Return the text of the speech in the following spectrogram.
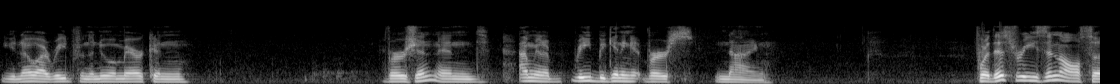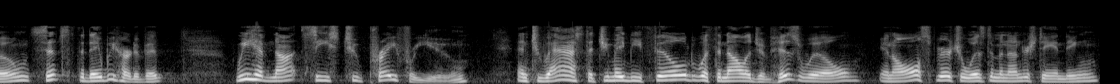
you know, I read from the New American Version, and I'm going to read beginning at verse 9. For this reason also, since the day we heard of it, we have not ceased to pray for you and to ask that you may be filled with the knowledge of His will in all spiritual wisdom and understanding,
